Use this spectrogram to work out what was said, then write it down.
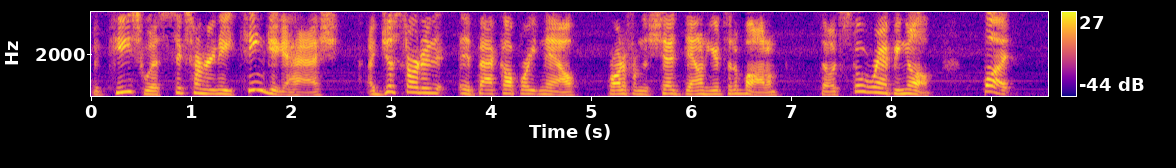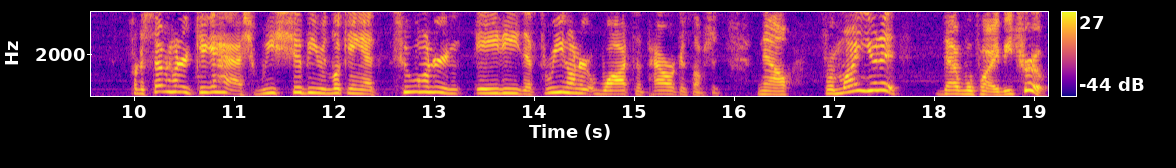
the T-Swift 618 gigahash. I just started it back up right now. Brought it from the shed down here to the bottom. So it's still ramping up. But for the 700 gigahash, we should be looking at 280 to 300 watts of power consumption. Now, for my unit, that will probably be true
